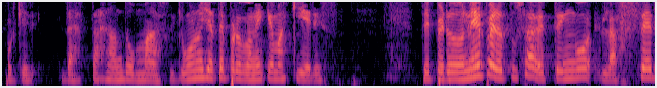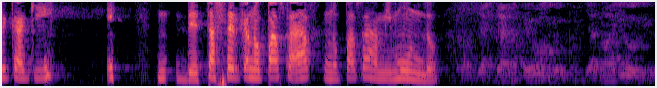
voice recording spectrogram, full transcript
Porque estás dando más. Y que bueno, ya te perdoné, ¿qué más quieres? Te perdoné, pero tú sabes, tengo la cerca aquí. De esta cerca no pasas, no pasas a mi mundo. ya, no te odio, pues, ya no hay odio.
